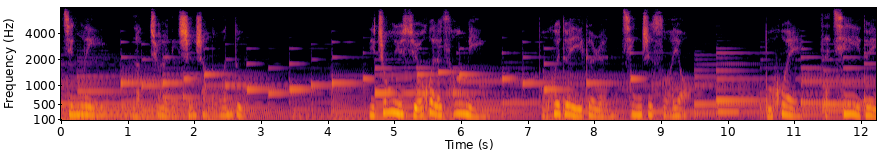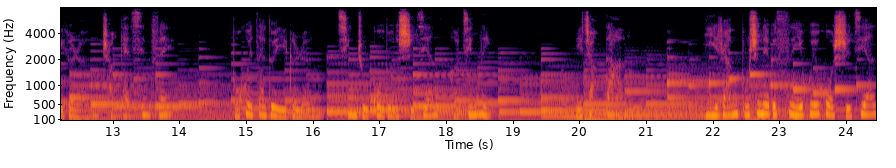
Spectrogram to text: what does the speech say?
经历冷却了你身上的温度。你终于学会了聪明，不会对一个人倾之所有，不会再轻易对一个人敞开心扉。不会再对一个人倾注过多的时间和精力。你长大了，已然不是那个肆意挥霍时间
